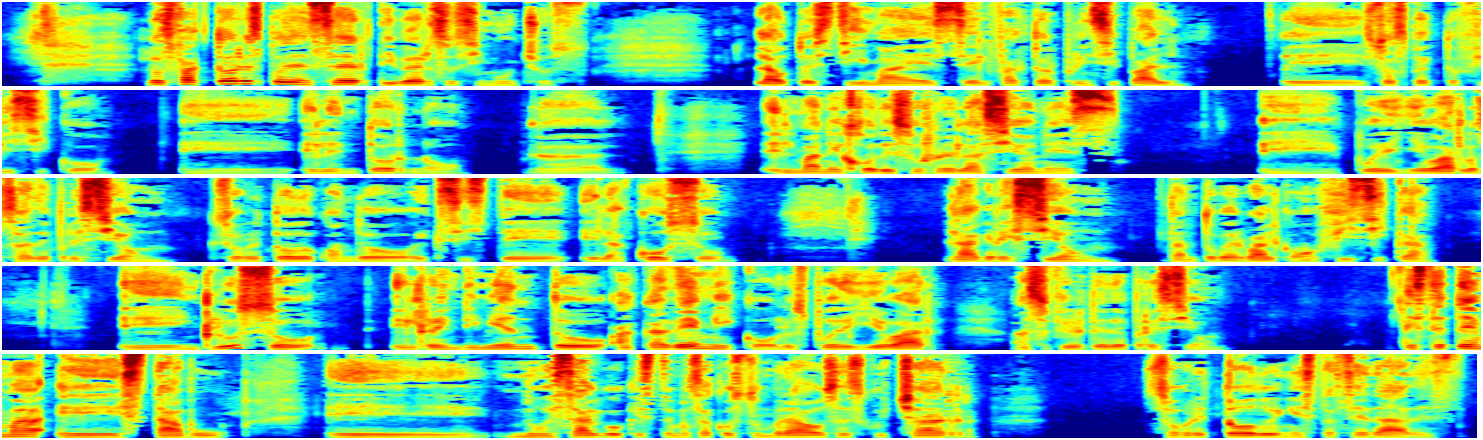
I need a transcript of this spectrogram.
Los factores pueden ser diversos y muchos. La autoestima es el factor principal, eh, su aspecto físico, eh, el entorno, el manejo de sus relaciones eh, puede llevarlos a depresión, sobre todo cuando existe el acoso, la agresión, tanto verbal como física. E incluso el rendimiento académico los puede llevar a sufrir de depresión. Este tema es tabú, eh, no es algo que estemos acostumbrados a escuchar, sobre todo en estas edades.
